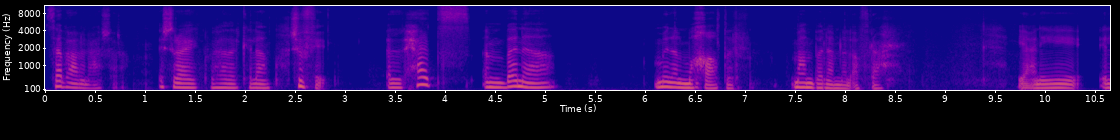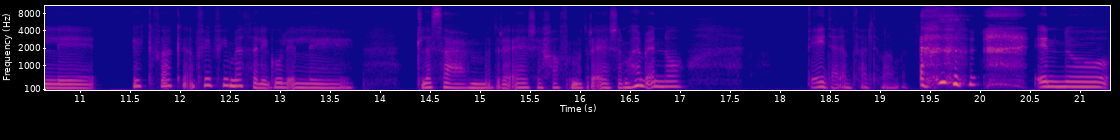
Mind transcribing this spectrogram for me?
سبعة من عشرة. إيش رأيك بهذا الكلام؟ شوفي الحدس انبنى من المخاطر ما انبنى من الأفراح. يعني اللي هيك فاكر في في مثل يقول اللي تلسع مدري إيش يخاف مدري إيش. المهم إنه بعيد عن الأمثال تماما. إنه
